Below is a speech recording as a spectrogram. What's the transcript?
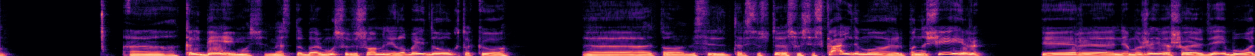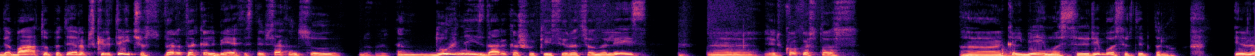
uh, kalbėjimusi. Mes dabar mūsų visuomeniai labai daug tokių, uh, to visi tarsi sutarė susiskaldimo ir panašiai. Ir, ir nemažai viešoje erdvėje buvo debatų apie tai, ar apskritai čia verta kalbėtis, taip sakant, su ten, durniais, dar kažkokiais irracionaliais E, ir kokios tos kalbėjimosi ribos ir taip toliau. Ir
